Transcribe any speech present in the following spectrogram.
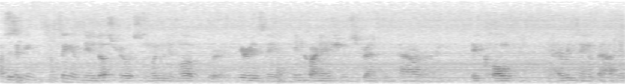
I was thinking, I'm thinking of the industrialist and women in love, where here is the incarnation of strength and power, and big Hulk, everything about him,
